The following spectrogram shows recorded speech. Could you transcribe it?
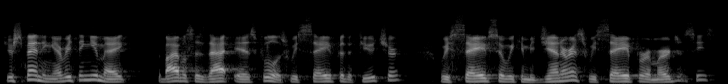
If you're spending everything you make, the Bible says that is foolish. We save for the future, we save so we can be generous, we save for emergencies.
